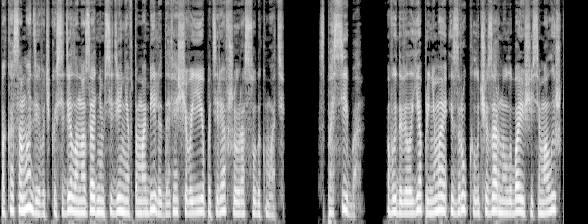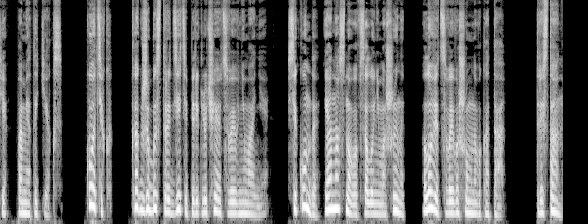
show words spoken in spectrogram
пока сама девочка сидела на заднем сиденье автомобиля, давящего ее потерявшую рассудок мать. «Спасибо», — выдавила я, принимая из рук лучезарно улыбающейся малышки помятый кекс. «Котик!» Как же быстро дети переключают свое внимание. Секунда, и она снова в салоне машины ловит своего шумного кота. «Тристан»,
